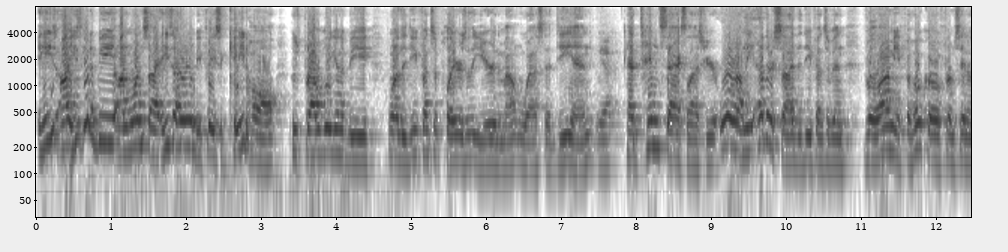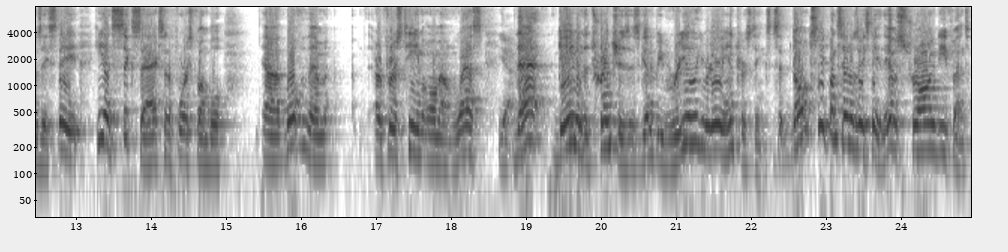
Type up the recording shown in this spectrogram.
he's uh, he's going to be on one side. He's either going to be facing Cade Hall, who's probably going to be one of the defensive players of the year in the Mountain West at D end. Yeah. Had 10 sacks last year. Or on the other side, the defensive end, Viliami Fehoko from San Jose State, he had six sacks and a forced fumble. Uh, both of them are first team All Mountain West. Yeah. That game in the trenches is going to be really, really interesting. So don't sleep on San Jose State. They have a strong defense,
